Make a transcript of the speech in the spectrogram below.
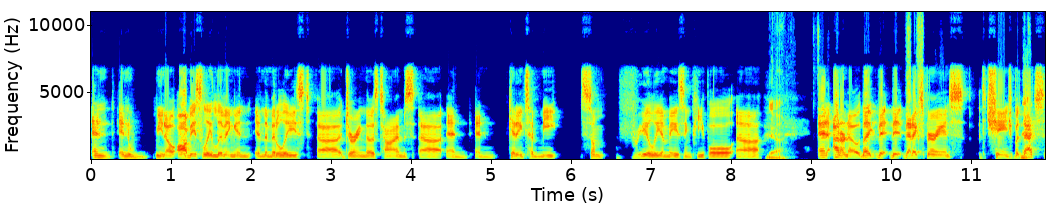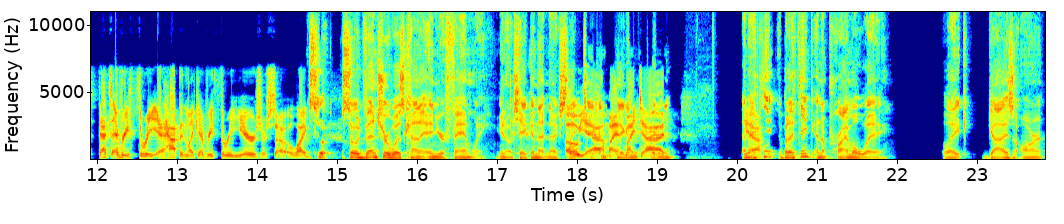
and and you know, obviously living in in the Middle East uh, during those times, uh, and and getting to meet some really amazing people. Uh, yeah and I don't know, like th- th- that experience changed, but yeah. that's that's every three. It happened like every three years or so. Like so, so adventure was kind of in your family, you know, taking that next. Oh yeah, taking, my taking, my dad. Taking, and yeah. I think, but I think in a primal way, like guys aren't,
